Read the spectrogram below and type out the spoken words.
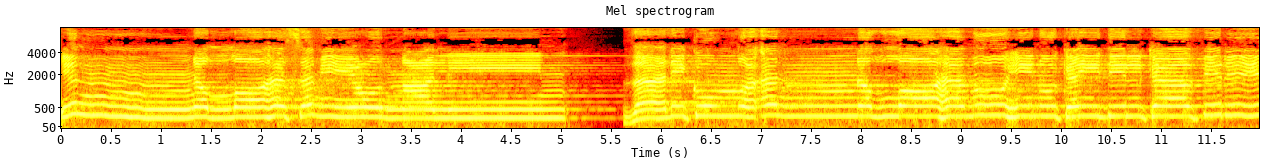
إن الله سميع عليم ذلكم وأن الله موهن كيد الكافرين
